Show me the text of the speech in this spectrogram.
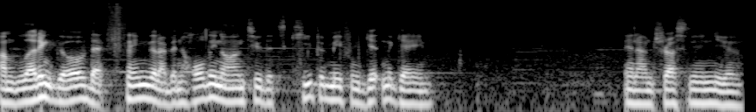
I'm letting go of that thing that I've been holding on to that's keeping me from getting the game and I'm trusting in you.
